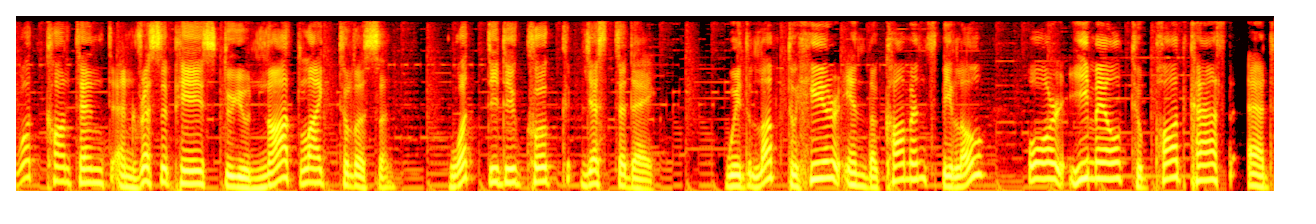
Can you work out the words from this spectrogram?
What content and recipes do you not like to listen? What did you cook yesterday? We'd love to hear in the comments below or email to podcast at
